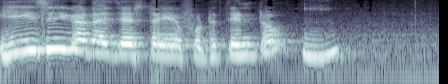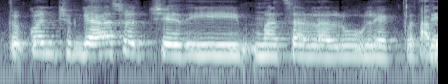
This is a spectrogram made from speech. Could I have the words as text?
ఈజీగా డైజెస్ట్ అయ్యే ఫుడ్ తింటూ. కొంచెం గ్యాస్ వచ్చేది మసాలాలు లేకపోతే.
